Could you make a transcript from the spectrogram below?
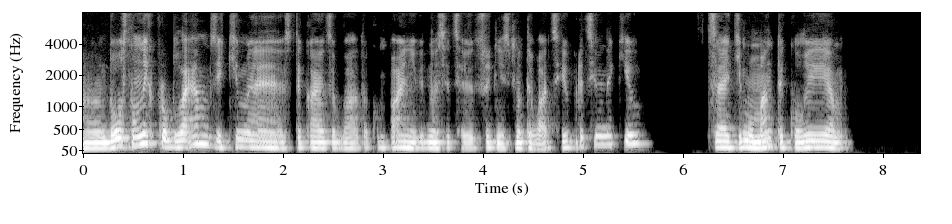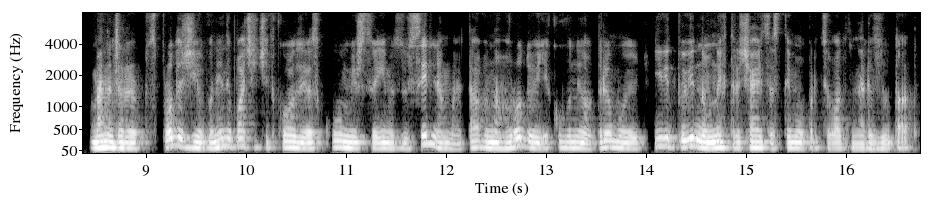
До основних проблем, з якими стикаються багато компаній, відносяться відсутність мотивації працівників. Це ті моменти, коли менеджери з продажів вони не бачать чіткого зв'язку між своїми зусиллями та винагородою, яку вони отримують, і відповідно в них втрачається стимул працювати на результат.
